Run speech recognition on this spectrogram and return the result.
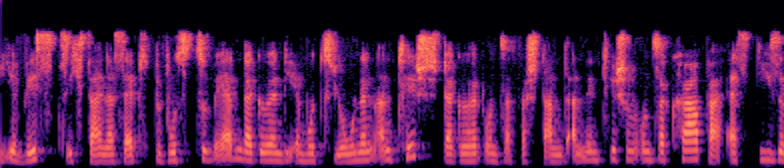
wie ihr wisst, sich seiner selbst bewusst zu werden. Da gehören die Emotionen an den Tisch, da gehört unser Verstand an den Tisch und unser Körper. Erst diese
